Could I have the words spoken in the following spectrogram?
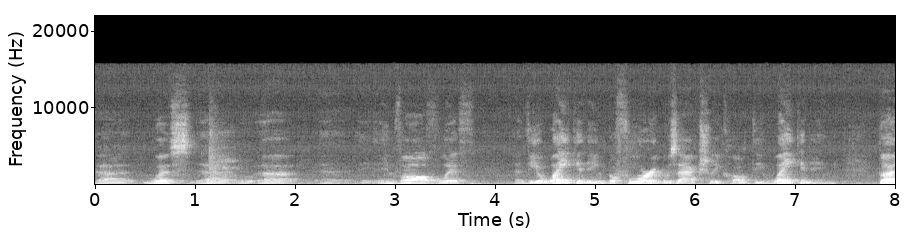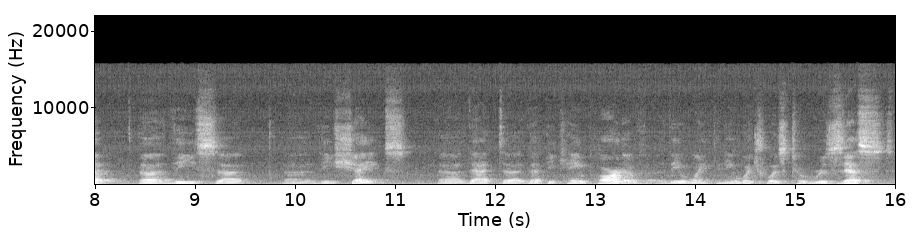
was uh, uh, uh, involved with the awakening before it was actually called the awakening. But uh, these, uh, uh, these sheikhs uh, that, uh, that became part of the awakening, which was to resist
